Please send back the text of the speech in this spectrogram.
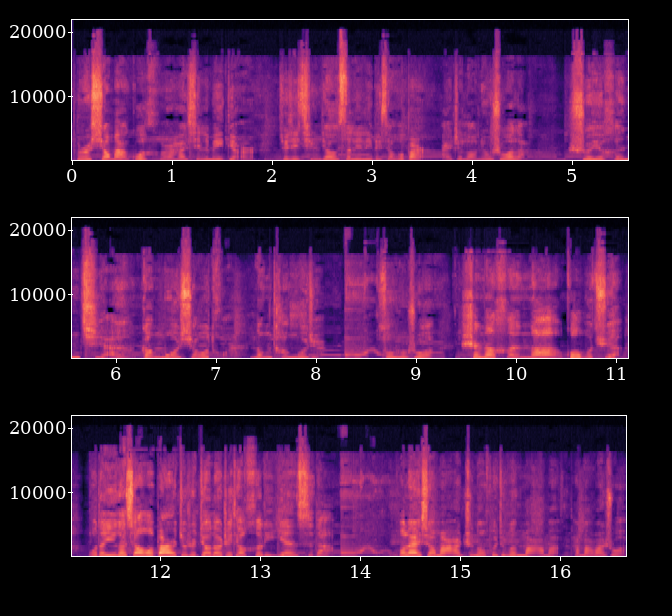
他说小马过河哈，心里没底儿，就去请教森林里的小伙伴儿。哎，这老牛说了，水很浅，刚没小腿儿，能趟过去。松鼠说深得很呢，过不去。我的一个小伙伴就是掉到这条河里淹死的。后来小马只能回去问妈妈，他妈妈说：“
